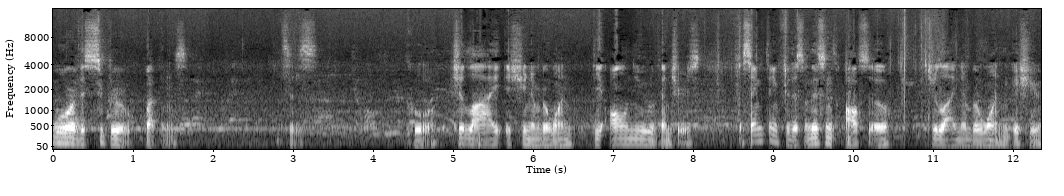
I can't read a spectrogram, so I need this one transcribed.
War of the Super Weapons. This is cool. July issue number one, the all new Adventures. The same thing for this one. This one's also July number one issue.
